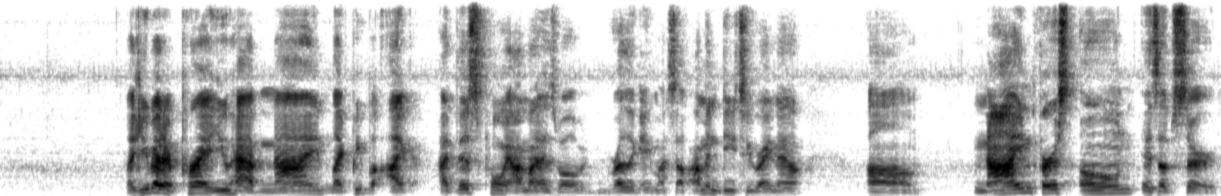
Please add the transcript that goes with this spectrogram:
Like you better pray you have nine. Like people, like at this point, I might as well relegate myself. I'm in D two right now. Um, nine first own is absurd.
